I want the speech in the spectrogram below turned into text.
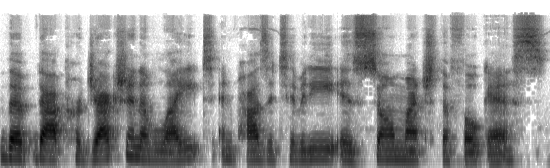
the that projection of light and positivity is so much the focus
